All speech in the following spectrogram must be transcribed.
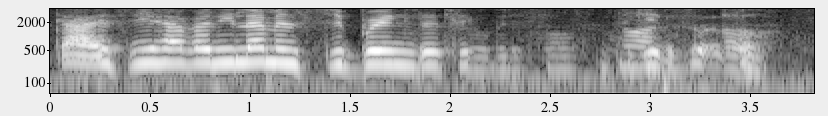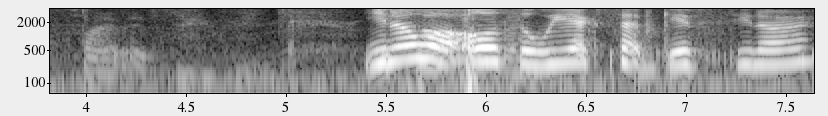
Guys, do you have any lemons to bring the Throw a bit of salt. in No, it. tequila? it's- Oh. Sorry, babe. You It's know not what? Also, we accept gifts. You know,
